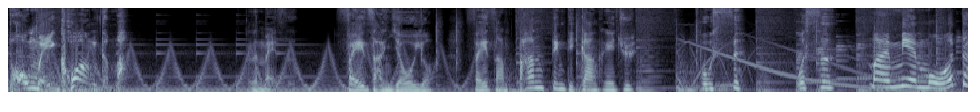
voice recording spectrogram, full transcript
包煤矿的吗？这个妹子。非常优雅、非常淡定地讲了一句：“不是，我是卖面膜的。”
